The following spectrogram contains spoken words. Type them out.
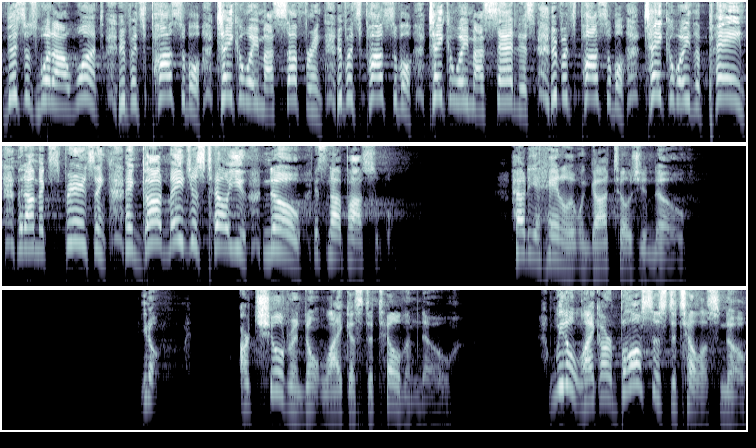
this is what I want. If it's possible, take away my suffering. If it's possible, take away my sadness. If it's possible, take away the pain that I'm experiencing. And God may just tell you, no, it's not possible. How do you handle it when God tells you no? You know, our children don't like us to tell them no. We don't like our bosses to tell us no.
